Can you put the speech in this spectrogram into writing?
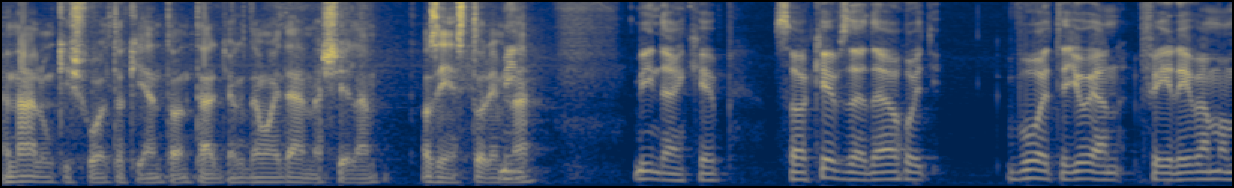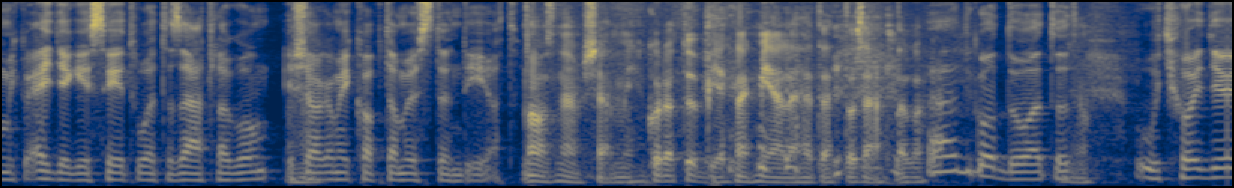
Hát nálunk is voltak ilyen tantárgyak, de majd elmesélem az én sztorimnál. Mi, mindenképp. Szóval képzeld el, hogy volt egy olyan fél évem, amikor 1,7 volt az átlagom, és arra még kaptam ösztöndíjat. Na, az nem semmi. Akkor a többieknek milyen lehetett az átlaga? Hát gondolhatod. Ja. Úgyhogy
